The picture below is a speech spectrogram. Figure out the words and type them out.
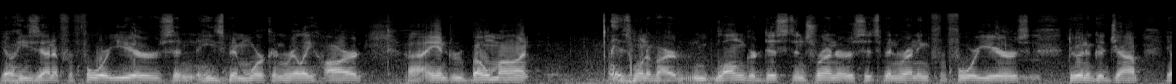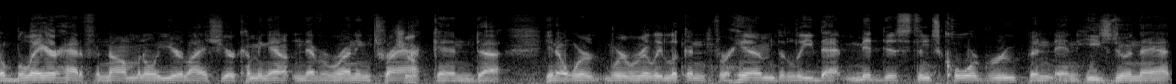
you know, he's done it for four years and he's been working really hard. Uh, Andrew Beaumont is one of our longer distance runners. It's been running for four years, doing a good job. You know, Blair had a phenomenal year last year, coming out and never running track, and uh, you know we're we're really looking for him to lead that mid distance core group, and and he's doing that.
